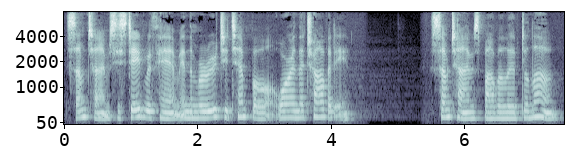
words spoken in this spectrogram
Sometimes he stayed with him in the Maruti temple or in the Chavadi. Sometimes Baba lived alone.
